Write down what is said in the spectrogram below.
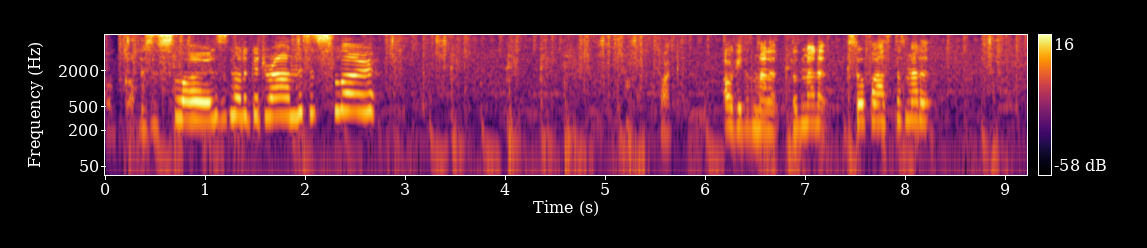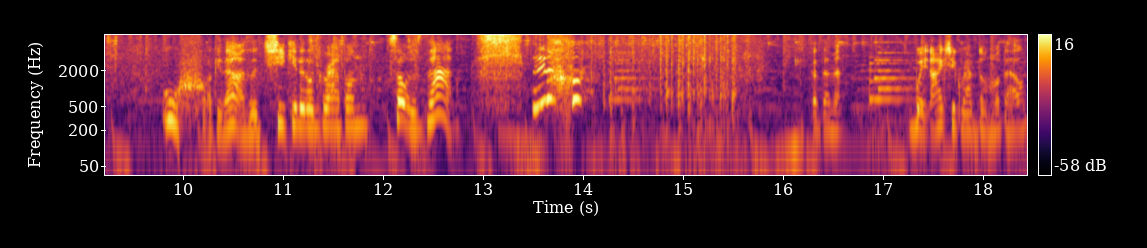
Oh god, this is slow. This is not a good run. This is slow. Fuck. Okay, doesn't matter. Doesn't matter. Still fast. Doesn't matter. Ooh, okay, that was a cheeky little grab on. So was that. No! God damn it. Wait, I actually grabbed on. What the hell?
